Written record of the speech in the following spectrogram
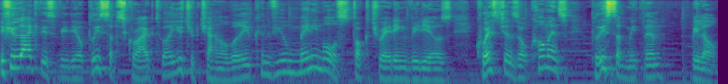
If you like this video, please subscribe to our YouTube channel where you can view many more stock trading videos. Questions or comments, please submit them below.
